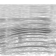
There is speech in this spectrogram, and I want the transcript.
Tarek!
